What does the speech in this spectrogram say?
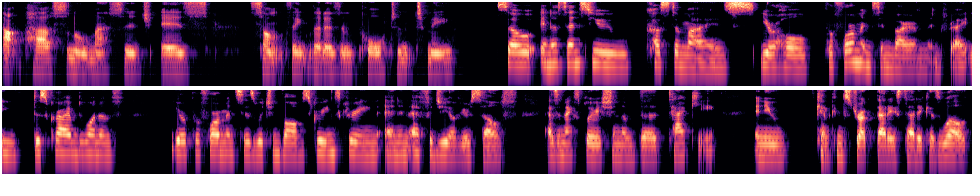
that personal message is something that is important to me so, in a sense, you customize your whole performance environment, right? You've described one of your performances, which involves green screen and an effigy of yourself as an exploration of the tacky, and you can construct that aesthetic as well.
